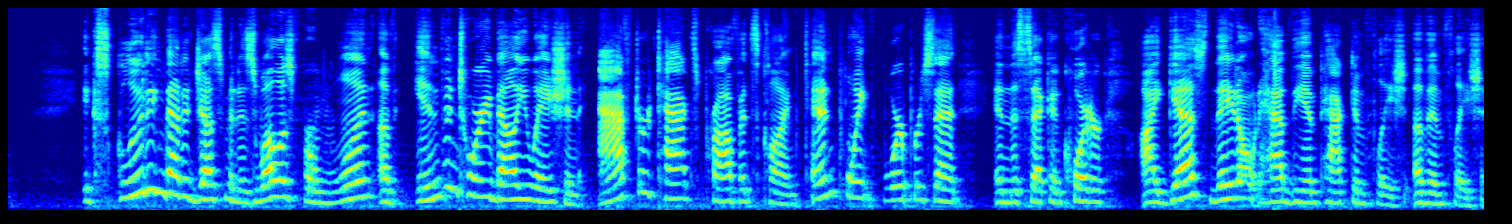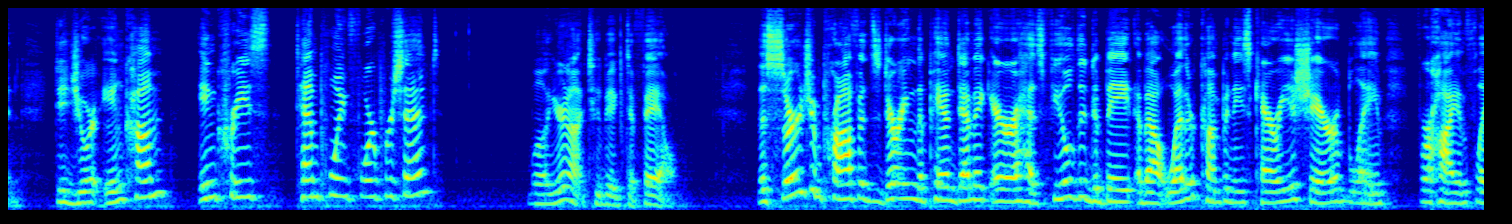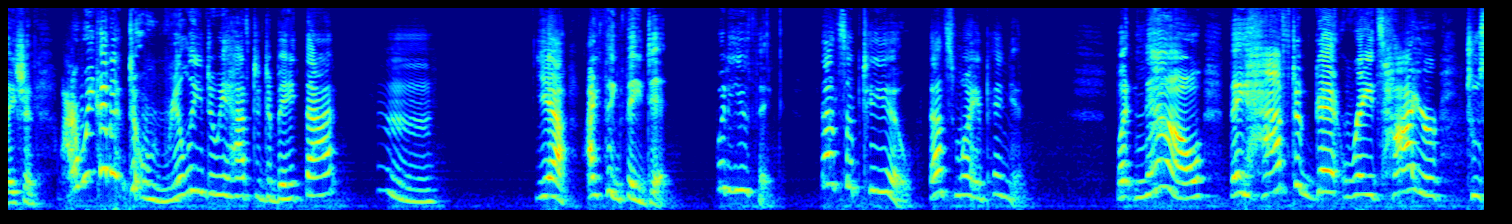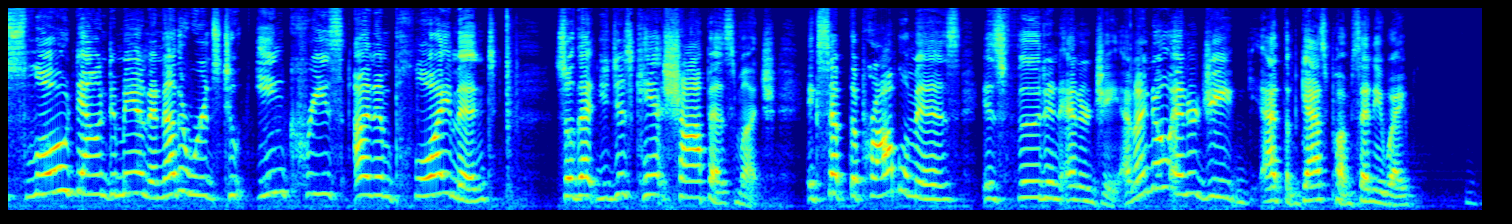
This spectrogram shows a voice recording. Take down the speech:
Excluding that adjustment as well as for one of inventory valuation, after tax profits climbed 10.4% in the second quarter. I guess they don't have the impact inflation of inflation. Did your income increase 10.4%? Well, you're not too big to fail. The surge in profits during the pandemic era has fueled a debate about whether companies carry a share of blame for high inflation. Are we going to do really do we have to debate that? Hmm. Yeah, I think they did. What do you think? That's up to you. That's my opinion. But now they have to get rates higher to slow down demand. In other words, to increase unemployment so that you just can't shop as much. Except the problem is is food and energy. And I know energy at the gas pumps anyway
